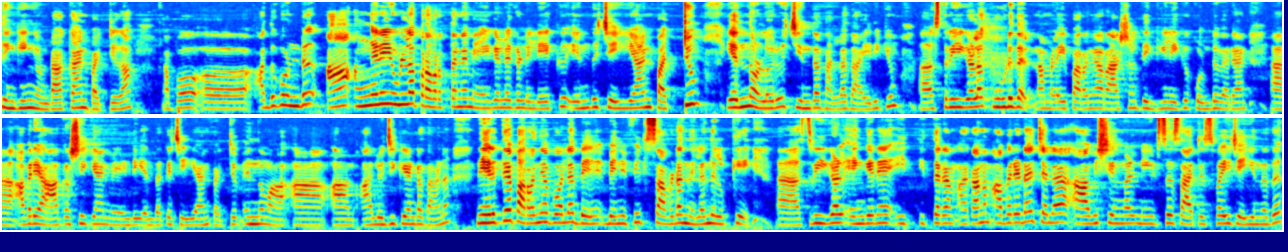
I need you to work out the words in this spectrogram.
തിങ്കിങ് ഉണ്ടാക്കാൻ പറ്റുക. അപ്പോൾ അതുകൊണ്ട് ആ അങ്ങനെയുള്ള പ്രവർത്തന മേഖലകളിലേക്ക് എന്ത് ചെയ്യാൻ പറ്റും എന്നുള്ളൊരു ചിന്ത നല്ലതായിരിക്കും. സ്ത്രീകളെ കൂടുതൽ നമ്മൾ ഈ പറഞ്ഞ റാഷണൽ തിങ്കിങ്ങിലേക്ക് കൊണ്ടുവരാൻ അവരെ ആകർഷിക്കാൻ വേണ്ടി എന്തൊക്കെ ചെയ്യാൻ പറ്റും എന്നും ആലോചിക്കേണ്ടതാണ്. നേരത്തെ പറഞ്ഞ പോലെ ബെനിഫിറ്റ്സ് അവിടെ നിലനിൽക്കെ. സ്ത്രീകൾ എങ്ങനെ ഇത്തരം കാരണം അവരുടെ ചില ആവശ്യങ്ങൾ നീഡ്സ് സാറ്റിസ്ഫൈ ചെയ്യുന്നത്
